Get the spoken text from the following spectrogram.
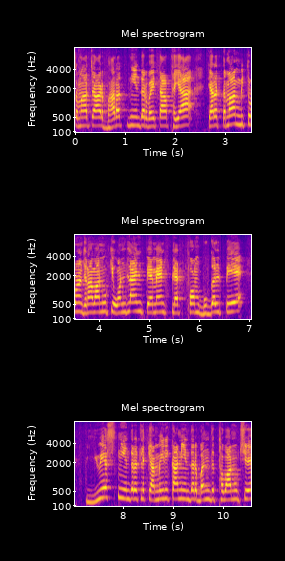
સમાચાર ભારતની અંદર વહેતા થયા. ત્યારે તમામ મિત્રોને જણાવવાનું કે online payment platform Google Pay, યુએસની અંદર એટલે કે અમેરિકાની અંદર બંધ થવાનું છે.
